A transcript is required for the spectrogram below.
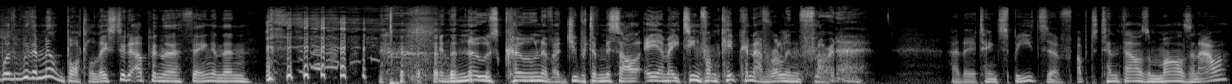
With, with a milk bottle. They stood it up in the thing and then. in the nose cone of a Jupiter missile AM 18 from Cape Canaveral in Florida. Uh, they attained speeds of up to 10,000 miles an hour.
